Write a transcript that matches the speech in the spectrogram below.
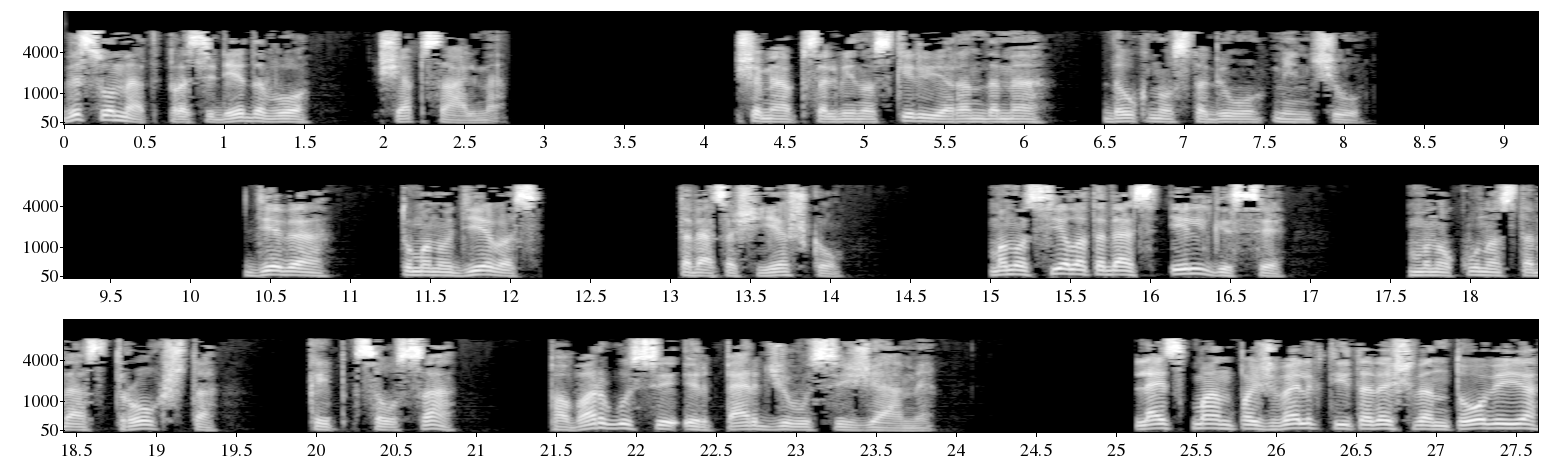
visuomet prasidėdavo šią psalmę. Šiame psalmino skyriuje randame daug nuostabių minčių. Dieve, tu mano Dievas, tavęs aš ieškau, mano siela tavęs ilgisi, mano kūnas tavęs trokšta, kaip sausa, pavargusi ir perdžiūvusi žemė. Leisk man pažvelgti į tave šventovėje,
